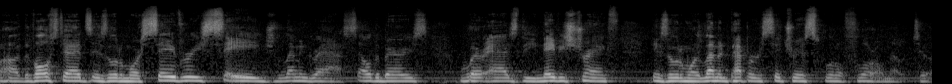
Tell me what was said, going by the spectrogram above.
uh, the Volstead's is a little more savory, sage, lemongrass, elderberries, whereas the Navy Strength is a little more lemon pepper, citrus, little floral note to it.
